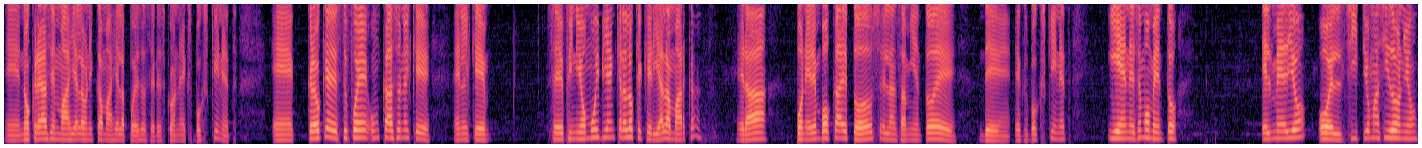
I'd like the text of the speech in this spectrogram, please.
eh, no creas en magia, la única magia la puedes hacer es con Xbox Kinect. Eh, creo que este fue un caso en el que, en el que se definió muy bien qué era lo que quería la marca. Era poner en boca de todos el lanzamiento de, de Xbox Kinect y en ese momento el medio o el sitio más idóneo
